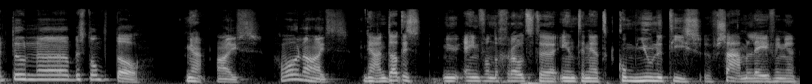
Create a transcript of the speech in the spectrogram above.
En toen bestond het al. Ja. Ice. Gewoon een ice. Ja, en dat is nu een van de grootste internet-communities of samenlevingen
